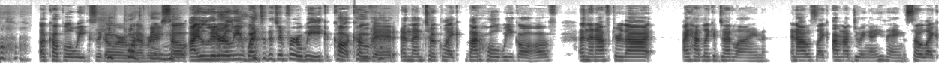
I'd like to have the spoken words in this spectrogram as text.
a couple weeks ago or whatever. thing. So I literally went to the gym for a week, caught COVID, and then took like that whole week off. And then after that, I had like a deadline and I was like, I'm not doing anything. So like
